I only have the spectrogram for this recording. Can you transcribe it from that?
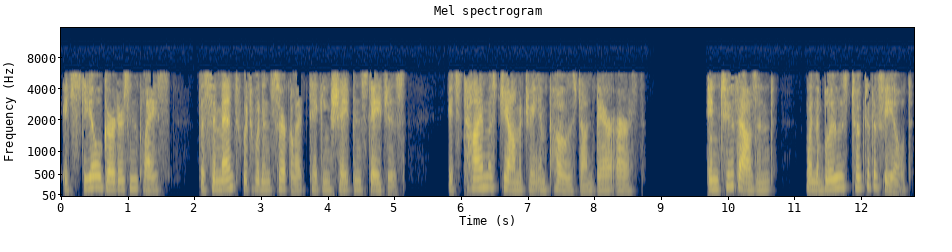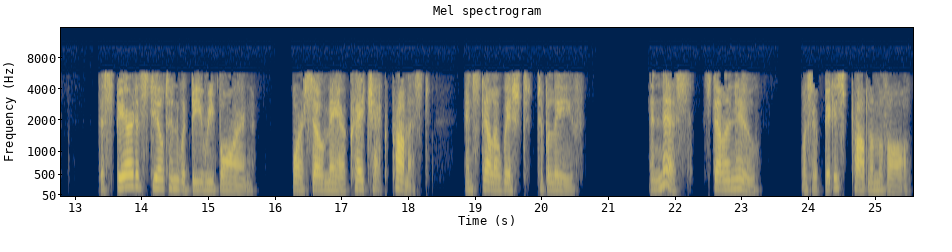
its steel girders in place, the cement which would encircle it taking shape in stages, its timeless geometry imposed on bare earth. In 2000, when the Blues took to the field, the spirit of Steelton would be reborn, or so Mayor Kraychek promised, and Stella wished to believe. And this, Stella knew, was her biggest problem of all.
